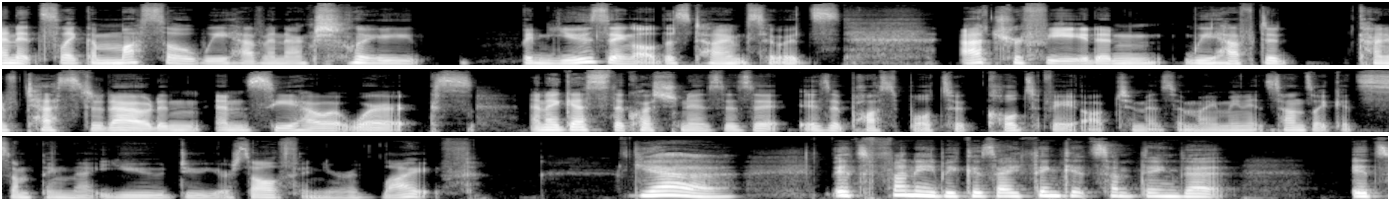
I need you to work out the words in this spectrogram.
and it's like a muscle we haven't actually been using all this time so it's atrophied and we have to kind of test it out and, and see how it works. And i guess the question is is it is it possible to cultivate optimism? I mean it sounds like it's something that you do yourself in your life. Yeah. It's funny because I think it's something that it's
